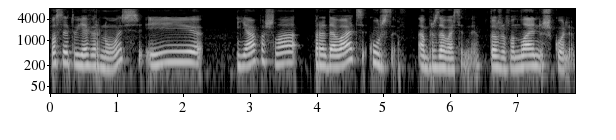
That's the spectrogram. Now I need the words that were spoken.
После этого я вернулась, и я пошла продавать курсы образовательные, тоже в онлайн-школе.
